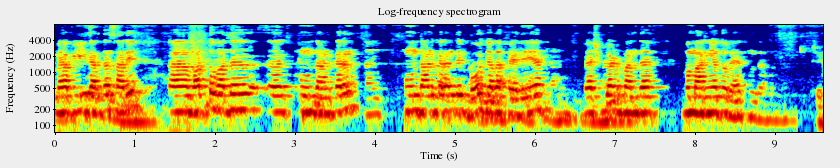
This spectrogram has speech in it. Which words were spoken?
ਮੈਂ ਅਪੀਲ ਕਰਦਾ ਸਾਰੇ ਅਹ ਵੱਧ ਤੋਂ ਵੱਧ ਅਹ ਖੂਨਦਾਨ ਕਰਨ। ਖੂਨਦਾਨ ਕਰਨ ਦੇ ਬਹੁਤ ਜ਼ਿਆਦਾ ਫਾਇਦੇ ਆ। ਫਰੈਸ਼ ਬਲੱਡ ਬਣਦਾ ਬਿਮਾਰੀਆਂ ਤੋਂ ਰਹਿਤ ਹੁੰਦਾ। ਬੰਦਾ ਠੀਕ।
